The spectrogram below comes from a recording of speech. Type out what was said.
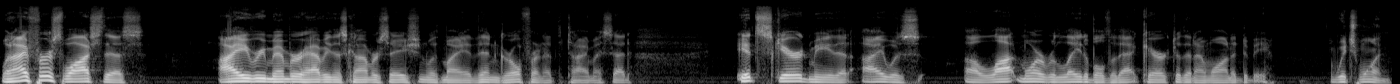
When I first watched this, I remember having this conversation with my then girlfriend at the time. I said, it scared me that I was a lot more relatable to that character than I wanted to be. Which one?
